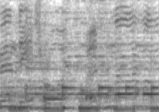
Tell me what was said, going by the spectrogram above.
in Detroit. But tomorrow morning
